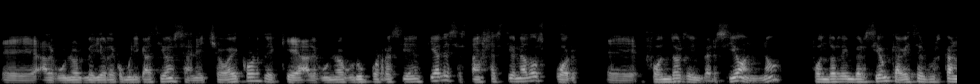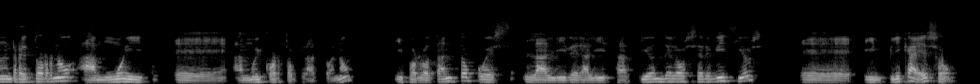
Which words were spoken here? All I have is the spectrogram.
eh, algunos medios de comunicación se han hecho ecos de que algunos grupos residenciales están gestionados por eh, fondos de inversión, ¿no? Fondos de inversión que a veces buscan un retorno a muy, a muy corto plazo, ¿no? Y por lo tanto, pues la liberalización de los servicios implica eso,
